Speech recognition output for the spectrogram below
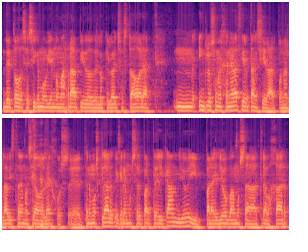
de todo se sigue moviendo más rápido de lo que lo ha hecho hasta ahora, mm, incluso me genera cierta ansiedad poner la vista demasiado lejos. Eh, tenemos claro que queremos ser parte del cambio y para ello vamos a trabajar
